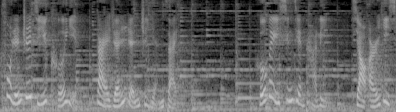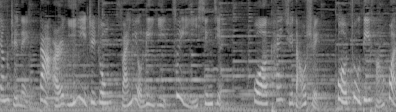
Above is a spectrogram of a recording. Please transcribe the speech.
妇人之急可也，盖人人之言哉？”何谓兴建大利？小而一乡之内，大而一邑之中，凡有利益，最宜兴建。或开渠导水，或筑堤防患，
